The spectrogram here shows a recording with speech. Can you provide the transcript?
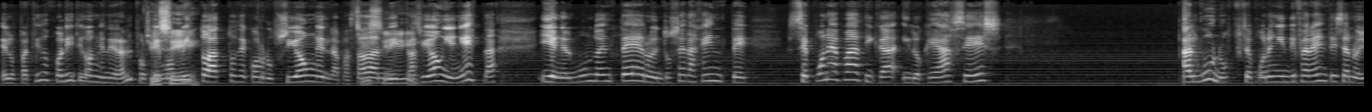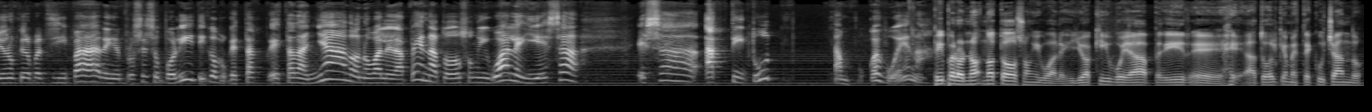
en los partidos políticos en general, porque hemos visto actos de corrupción en la pasada administración y en esta, y en el mundo entero. Entonces la gente se pone apática y lo que hace es algunos se ponen indiferentes y dicen, no, yo no quiero participar en el proceso político porque está, está dañado, no vale la pena, todos son iguales y esa, esa actitud tampoco es buena. Sí, pero no, no todos son iguales y yo aquí voy a pedir eh, a todo el que me esté escuchando,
